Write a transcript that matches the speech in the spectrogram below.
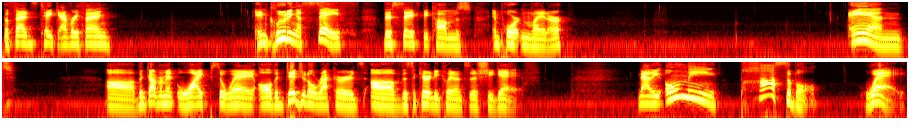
The feds take everything, including a safe. This safe becomes important later. And uh, the government wipes away all the digital records of the security clearances she gave. Now, the only possible way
